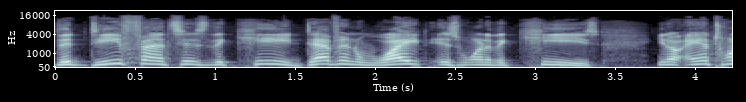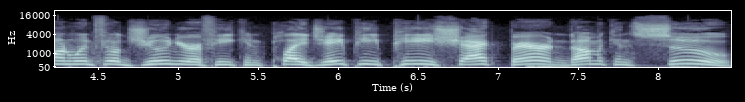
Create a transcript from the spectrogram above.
The defense is the key. Devin White is one of the keys. You know, Antoine Winfield Jr., if he can play, JPP, Shaq Barrett, and Ndamukong Suh,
